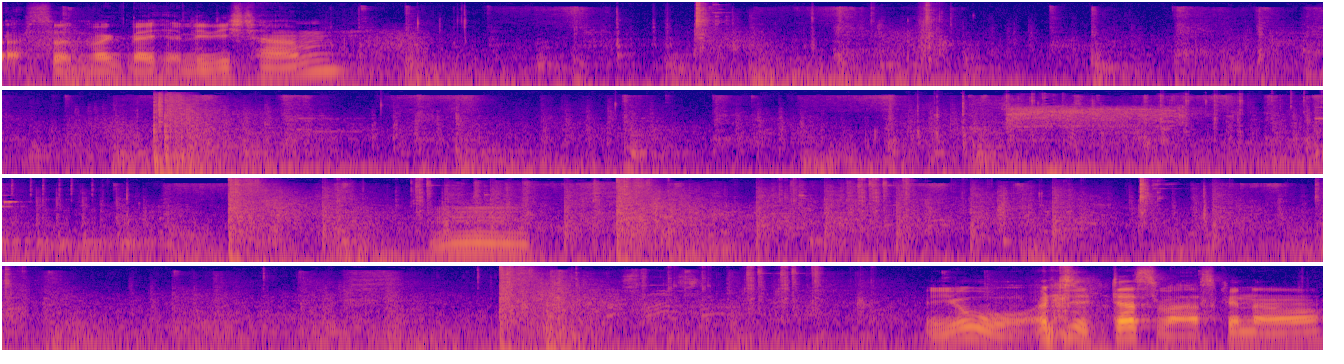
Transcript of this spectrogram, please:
Das sollten wir gleich erledigt haben. Hm. Jo, und das war's, genau.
